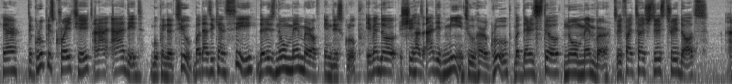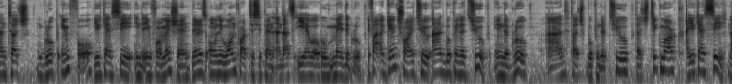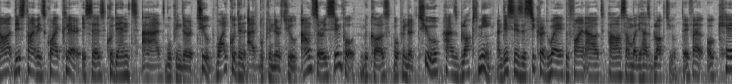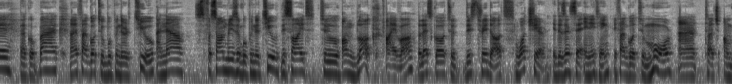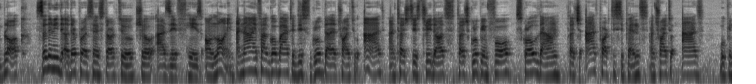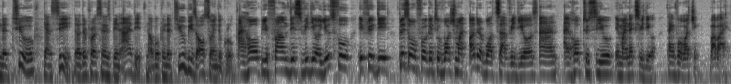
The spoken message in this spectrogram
here. The group is created and I added Bhupinder Tube. But as you can see there is no member of in this group. Even though she has added me into her group but there is still no member. So if I touch these three dots and touch group info you can see in the information there is only one participant and that's Evo who made the group. If I again try to add Bhupinder Tube in the group add touch Bhupinder Tube touch tick mark. And you can see now this time it's quite clear. It says couldn't add Bhupinder Tube. Why couldn't add Bhupinder Tube? Answer is simple because Bhupinder Tube has blocked me. And this is the secret way to find out how somebody has blocked you. So if I okay if I go back now if I go to Bhupinder Tube and now for some reason Bhupinder Tube decides to unblock Iva. So let's go to these three dots. Watch here, it doesn't say anything. If I go to more and touch unblock, suddenly the other person start to show as if he's online. And now if I go back to this group that I try to add and touch these three dots, touch group info, scroll down, touch add participants and try to add Bhupinder Tube, you can see the other person has been added. Now Bhupinder Tube is also in the group. I hope you found this video useful. If you did, please don't forget to watch my other WhatsApp videos and I hope to see you in my next video. Thanks for watching. Bye bye.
